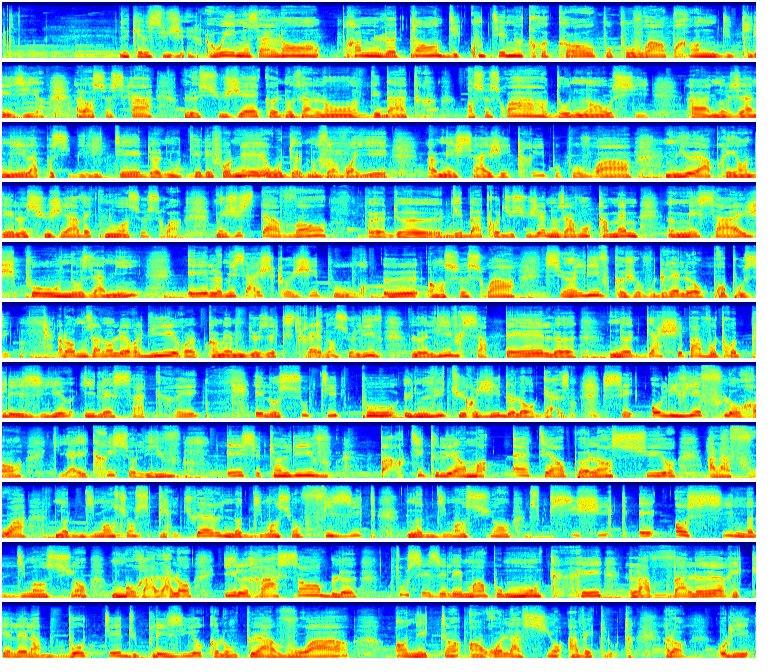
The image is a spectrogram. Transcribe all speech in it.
de quel sujet? Oui, nous allons prendre le temps d'écouter notre corps pour pouvoir prendre du plaisir. Alors ce sera le sujet que nous allons débattre en ce soir, donnant aussi à nos amis la possibilité de nous téléphoner ou de nous envoyer un message écrit pour pouvoir mieux appréhender le sujet avec nous en ce soir. Mais juste avant de débattre du sujet, nous avons quand même un message pour nos amis. Et le message que j'ai pour eux en ce soir, c'est un livre que je voudrais leur proposer. Alors nous allons leur lire quand même deux extraits dans ce livre. Le livre s'appelle euh, Ne gâchez pas votre plaisir, il est sacré. Et le sous-titre pour une liturgie de l'orgasme. C'est Olivier Florent qui a écrit ce livre et c'est un livre particulièrement interpellant sur à la fois notre dimension spirituelle, notre dimension physique, notre dimension psychique et aussi notre dimension morale. Alors, il rassemble tous ces éléments pour montrer la valeur et quelle est la beauté du plaisir que l'on peut avoir en étant en relation avec l'autre. Alors,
